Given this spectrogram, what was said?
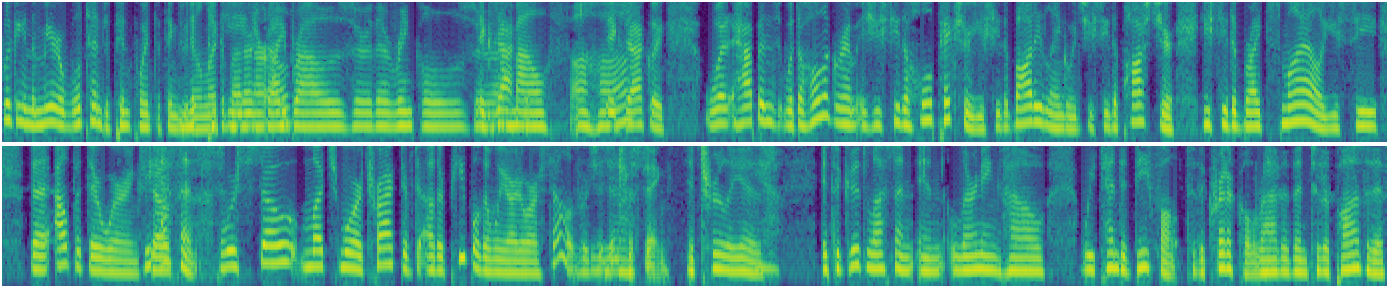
looking in the mirror, we'll tend to pinpoint the things we don't like about ourselves. Our eyebrows or the wrinkles or Exactly. mouth. Uh-huh. Exactly. What happens with the hologram is you see the whole picture. You see the body language. You see the posture. You see the bright smile. You see the outfit they're wearing. The so essence. we're so much more attractive to other people than we are to ourselves, which is Yeah. interesting. It truly is. It's a good lesson in learning how we tend to default to the critical rather than to the positive.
